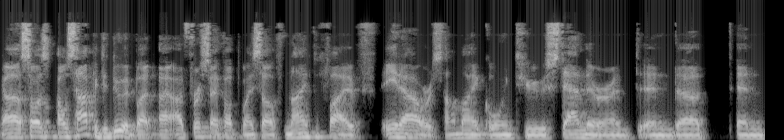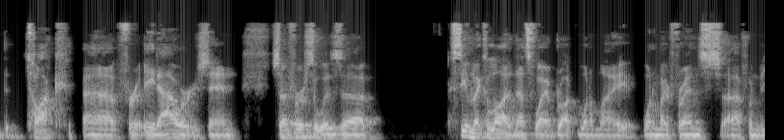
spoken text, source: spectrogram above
Uh, so I was, I was happy to do it, but I, at first I thought to myself, nine to five, eight hours. How am I going to stand there and and uh, and talk uh, for eight hours? And so at first it was uh, seemed like a lot, and that's why I brought one of my one of my friends uh, from the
